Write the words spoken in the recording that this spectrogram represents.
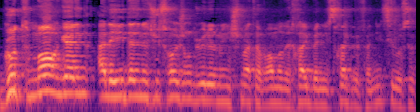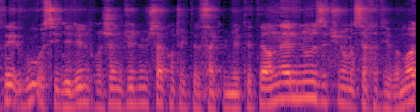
Good morning, allez, Idan tu seras aujourd'hui le Nishmat Avram Mordechai Ben Israël Befani. Si vous souhaitez vous aussi dédier une prochaine étude de Mishnah, contactez les 5 minutes éternelles. Nous étudions Masechet Yevamot,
